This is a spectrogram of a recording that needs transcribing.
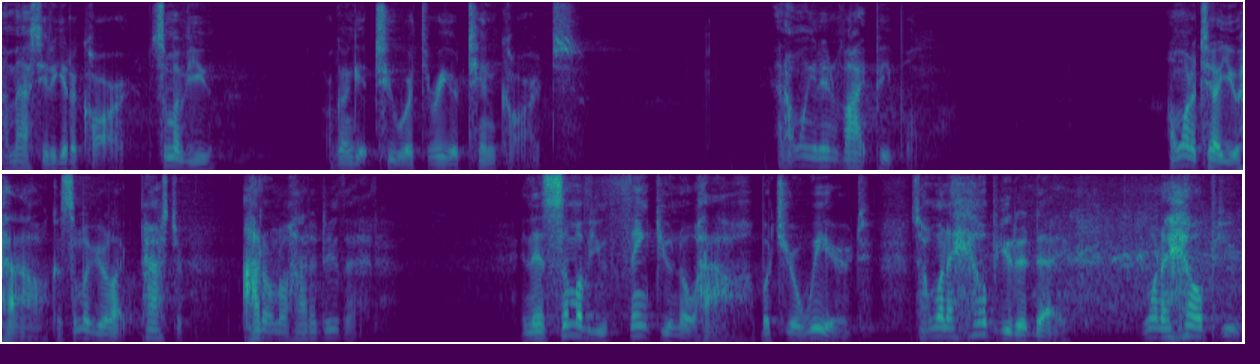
I'm asking you to get a card. Some of you are going to get two or three or ten cards. And I want you to invite people. I want to tell you how, because some of you are like, Pastor, I don't know how to do that. And then some of you think you know how, but you're weird. So I want to help you today. I want to help you.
